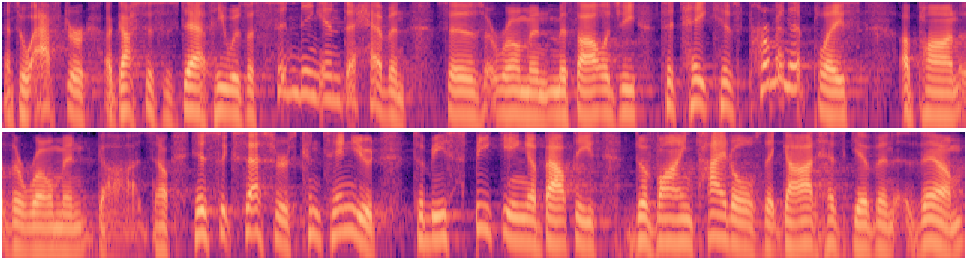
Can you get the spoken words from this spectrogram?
And so, after Augustus' death, he was ascending into heaven, says Roman mythology, to take his permanent place upon the Roman gods. Now, his successors continued to be speaking about these divine titles that God has given them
